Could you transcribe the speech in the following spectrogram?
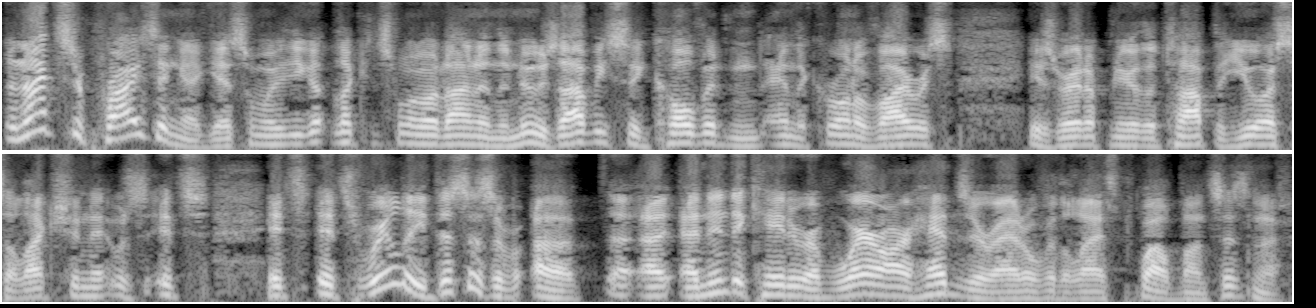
not surprising, I guess, when you look at what's going on in the news. Obviously, COVID and, and the coronavirus is right up near the top. The U.S. election. It was. It's. It's. It's really. This is a, a, a an indicator of where our heads are at over the last 12 months, isn't it?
